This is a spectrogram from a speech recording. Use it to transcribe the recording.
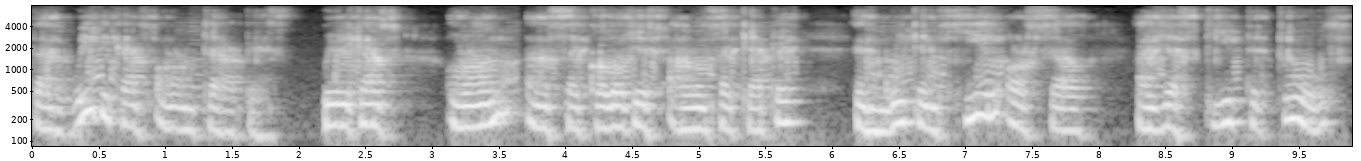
that we become our own therapists. We become our own uh, psychologists, our own psychiatrists, and we can heal ourselves. I just give the tools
